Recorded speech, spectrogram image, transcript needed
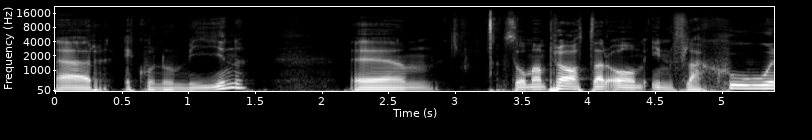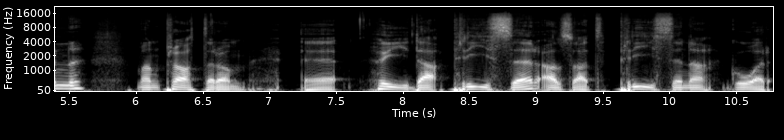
är ekonomin. Ehm, så man pratar om inflation, man pratar om eh, höjda priser, alltså att priserna går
